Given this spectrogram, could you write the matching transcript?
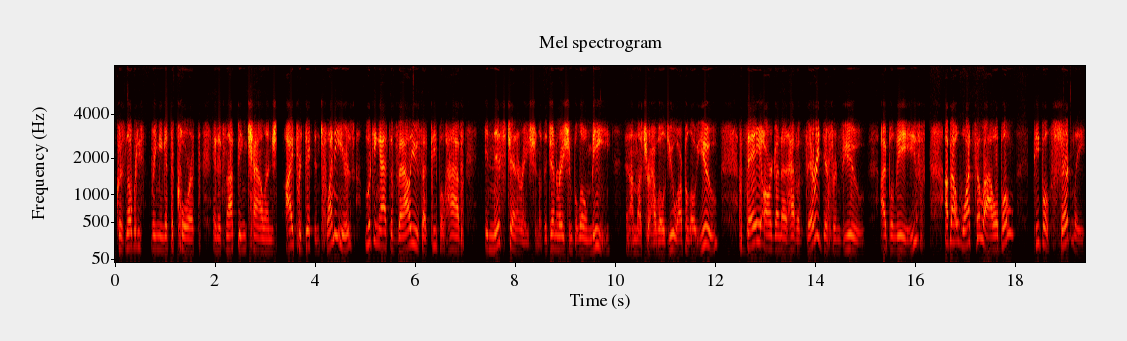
because nobody's bringing it to court and it's not being challenged. I predict in 20 years, looking at the values that people have in this generation, of the generation below me, and I'm not sure how old you are below you, they are going to have a very different view, I believe, about what's allowable. People certainly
